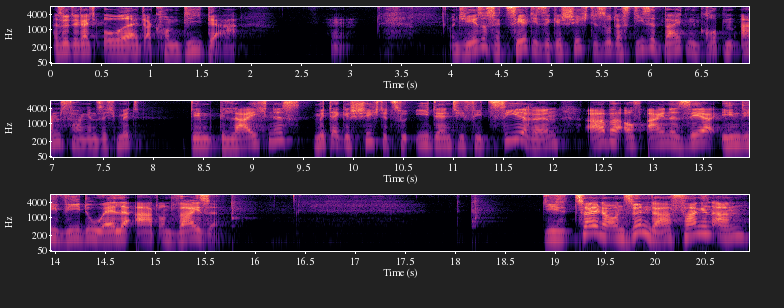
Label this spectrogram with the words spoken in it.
also gleich, oh, da kommen die da. Hm. Und Jesus erzählt diese Geschichte so, dass diese beiden Gruppen anfangen, sich mit dem Gleichnis, mit der Geschichte zu identifizieren, aber auf eine sehr individuelle Art und Weise. Die Zöllner und Sünder fangen an,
